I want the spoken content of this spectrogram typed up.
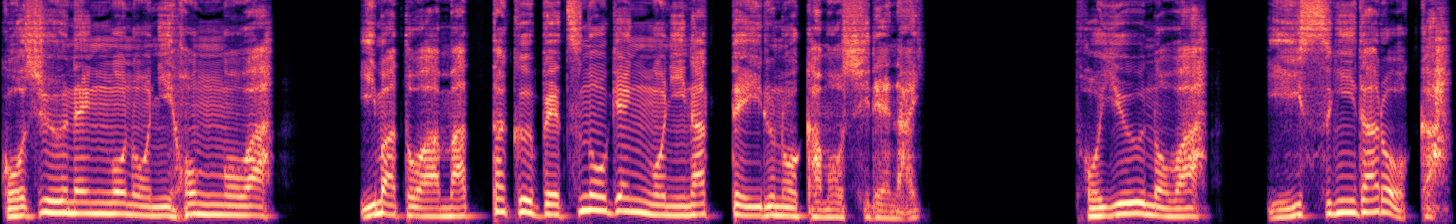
50年後の日本語は、今とは全く別の言語になっているのかもしれない。というのは言い過ぎだろうか。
